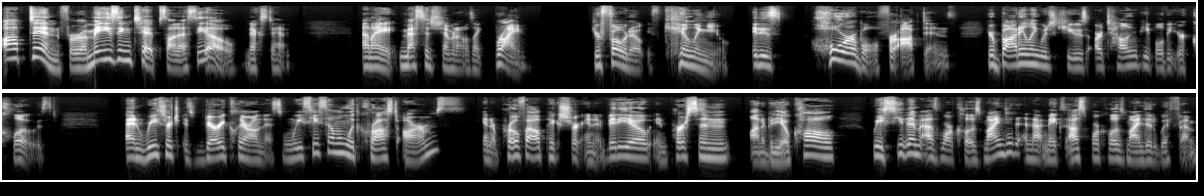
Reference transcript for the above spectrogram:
opt in for amazing tips on SEO next to him. And I messaged him and I was like, Brian, your photo is killing you. It is horrible for opt ins. Your body language cues are telling people that you're closed. And research is very clear on this. When we see someone with crossed arms in a profile picture, in a video, in person, on a video call, we see them as more closed minded, and that makes us more closed minded with them.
